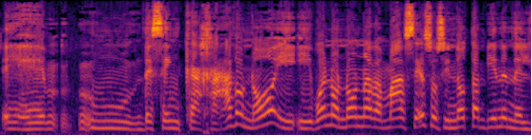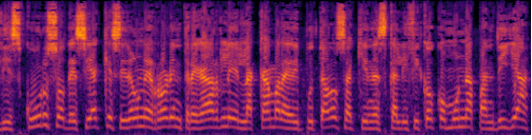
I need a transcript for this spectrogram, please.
eh, mm, desencajado, ¿no? Y, bueno, no nada más eso, sino también en el discurso decía que sería un error entregarle la Cámara de Diputados a quienes calificó como una pandilla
